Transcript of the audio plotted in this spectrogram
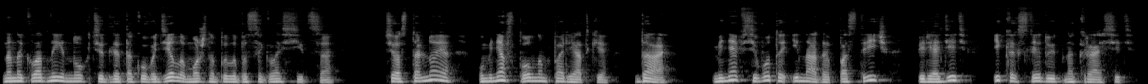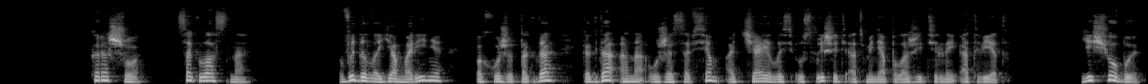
на накладные ногти для такого дела можно было бы согласиться. Все остальное у меня в полном порядке. Да, меня всего-то и надо постричь, переодеть и как следует накрасить. Хорошо, согласна. Выдала я Марине, похоже, тогда, когда она уже совсем отчаялась услышать от меня положительный ответ. Еще бы!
